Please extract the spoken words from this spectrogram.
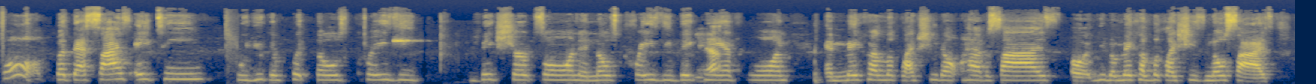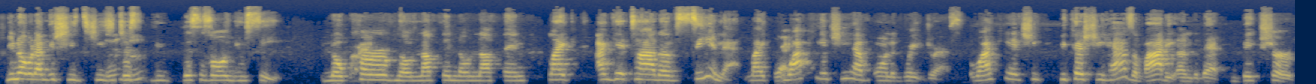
fall? But that size 18, who you can put those crazy big shirts on and those crazy big yep. pants on and make her look like she don't have a size or you know make her look like she's no size you know what i mean she's she's mm-hmm. just you, this is all you see no curve no nothing no nothing like I get tired of seeing that. Like, Right. why can't she have on a great dress? Why can't she? Because she has a body under that big shirt.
